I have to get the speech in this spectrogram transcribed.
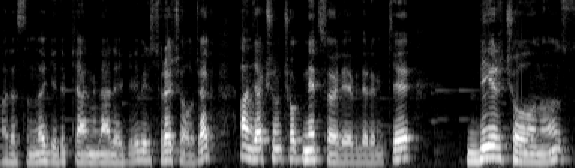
arasında gidip gelmelerle ilgili bir süreç olacak. Ancak şunu çok net söyleyebilirim ki birçoğunuz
